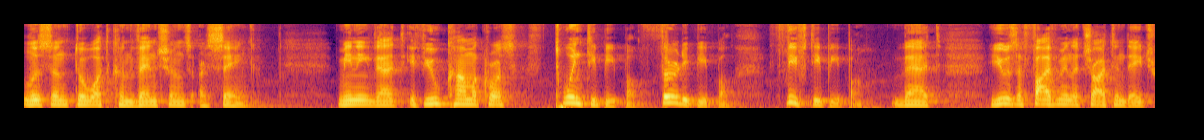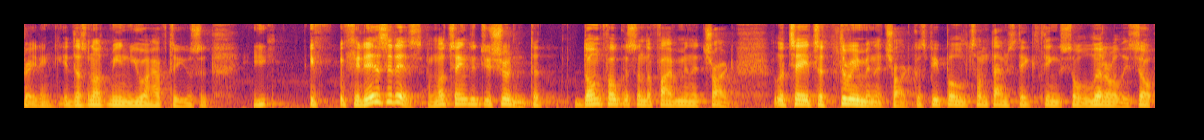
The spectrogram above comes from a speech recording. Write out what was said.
listen to what conventions are saying. Meaning that if you come across 20 people, 30 people, 50 people that use a five minute chart in day trading, it does not mean you have to use it. if, if it is, it is. I'm not saying that you shouldn't. That don't focus on the five minute chart. Let's say it's a three minute chart because people sometimes take things so literally. So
